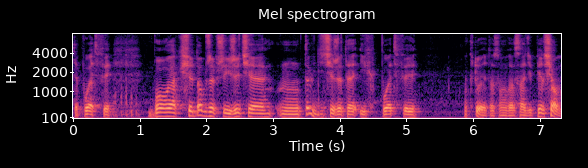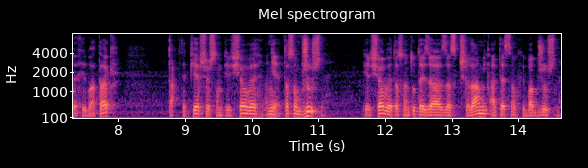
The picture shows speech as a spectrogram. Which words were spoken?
te płetwy. Bo jak się dobrze przyjrzycie, mm, to widzicie, że te ich płetwy, no które to są w zasadzie piersiowe chyba, tak? Tak, te pierwsze są piersiowe, a nie, to są brzuszne. Piersiowe to są tutaj za, za skrzelami, a te są chyba brzuszne.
